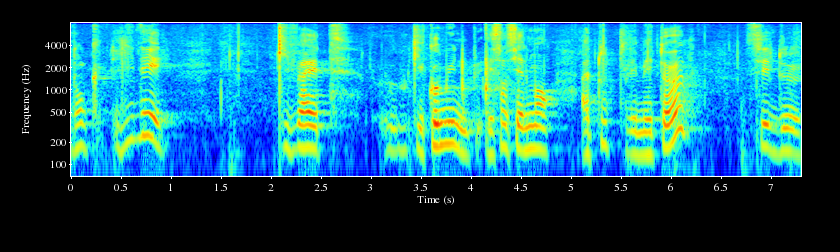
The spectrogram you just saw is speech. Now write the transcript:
Donc l'idée qui va être, qui est commune essentiellement à toutes les méthodes, c'est de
